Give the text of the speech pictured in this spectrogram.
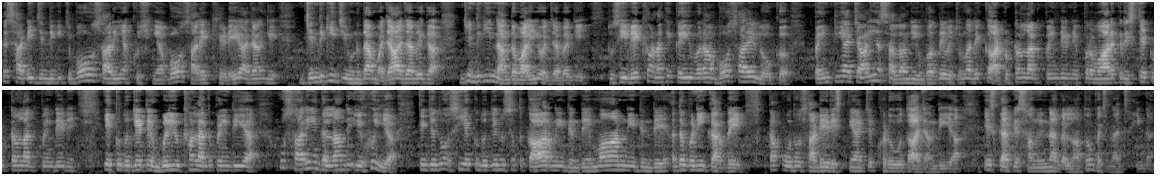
ਤੇ ਸਾਡੀ ਜ਼ਿੰਦਗੀ 'ਚ ਬਹੁਤ ਸਾਰੀਆਂ ਖੁਸ਼ੀਆਂ, ਬਹੁਤ ਸਾਰੇ ਖੇੜੇ ਆ ਜਾਣਗੇ। ਜ਼ਿੰਦਗੀ ਜਿਉਣ ਦਾ ਮਜ਼ਾ ਆ ਜਾਵੇਗਾ, ਜ਼ਿੰਦਗੀ ਆਨੰਦ ਵਾਲੀ ਹੋ ਜਾਵੇਗੀ। ਤੁਸੀਂ ਵੇਖਿਆ ਹੋਣਾ ਕਿ ਕਈ ਵਾਰਾਂ ਬਹੁਤ ਸਾਰੇ ਲੋਕ 35 40 ਸਾਲਾਂ ਦੀ ਉਮਰ ਦੇ ਵਿੱਚ ਉਹਨਾਂ ਦੇ ਘਰ ਟੁੱਟਣ ਲੱਗ ਪੈਂਦੇ ਨੇ, ਪਰਿਵਾਰਕ ਰਿਸ਼ਤੇ ਟੁੱਟਣ ਲੱਗ ਪੈਂਦੇ ਨੇ, ਇੱਕ ਦੂਜੇ ਤੇ ਉਂਗਲੀ ਉੱਠਣ ਲੱਗ ਪੈਂਦੀ ਆ। ਉਹ ਸਾਰੀਆਂ ਗੱਲਾਂ ਦੇ ਇਹੋ ਹੀ ਆ ਕਿ ਜਦੋਂ ਅਸੀਂ ਇੱਕ ਦੂਜੇ ਨੂੰ ਸਤਿਕਾਰ ਨਹੀਂ ਦਿੰਦੇ, ਮਾਣ ਨਹੀਂ ਦਿੰਦੇ, ਅਦਬ ਨਹੀਂ ਕਰਦੇ, ਤਾਂ ਉਦੋਂ ਸਾਡੇ ਰਿਸ਼ਤਿਆਂ 'ਚ ਖੜੋਤ ਆ ਜਾਂਦੀ ਆ। ਇਸ ਕਰਕੇ ਸਾਨੂੰ ਇਹਨਾਂ ਗੱਲਾਂ ਤੋਂ ਬਚਣਾ ਚਾਹੀਦਾ।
